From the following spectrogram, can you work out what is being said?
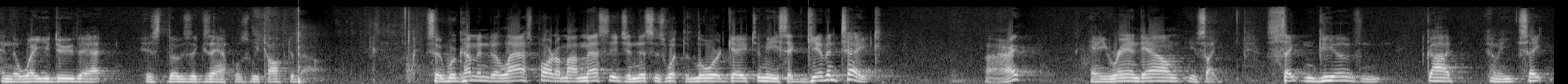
And the way you do that is those examples we talked about. So we're coming to the last part of my message, and this is what the Lord gave to me. He said, Give and take. All right? And he ran down, he's like, Satan gives, and God, I mean, Satan,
